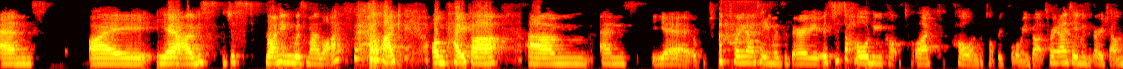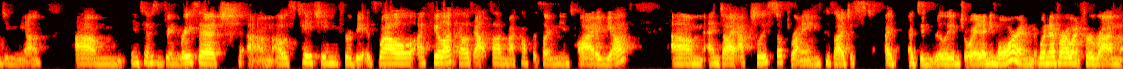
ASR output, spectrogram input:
and I yeah, I was just running was my life, like on paper, um, and yeah, 2019 was a very, it's just a whole new, cop, like, whole other topic for me, but 2019 was a very challenging year. Um, in terms of doing research, um, I was teaching for a bit as well. I feel like I was outside of my comfort zone the entire year. Um, and I actually stopped running because I just I, I didn't really enjoy it anymore. And whenever I went for a run,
